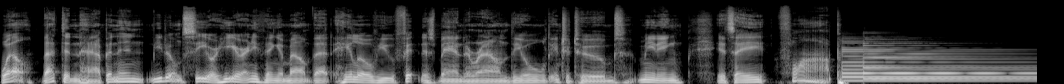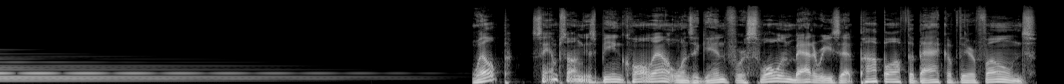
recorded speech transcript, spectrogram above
Well, that didn't happen, and you don't see or hear anything about that Halo View fitness band around the old intertubes, meaning it's a flop. Welp, Samsung is being called out once again for swollen batteries that pop off the back of their phones.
